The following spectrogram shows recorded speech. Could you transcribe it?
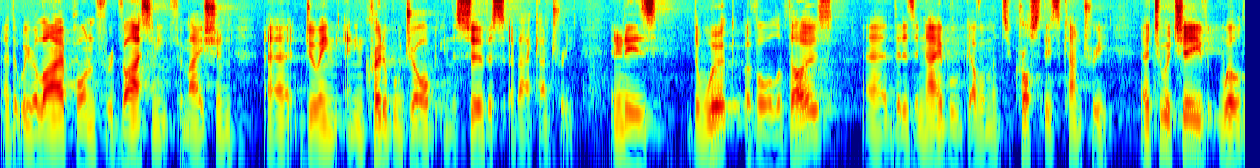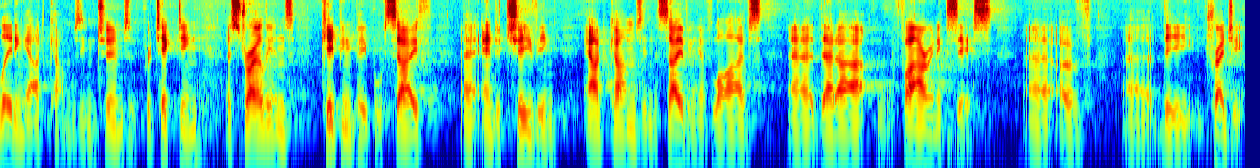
uh, that we rely upon for advice and information uh, doing an incredible job in the service of our country. And it is the work of all of those uh, that has enabled governments across this country uh, to achieve world-leading outcomes in terms of protecting Australians, keeping people safe uh, and achieving outcomes in the saving of lives uh, that are far in excess uh, of uh, the tragic,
